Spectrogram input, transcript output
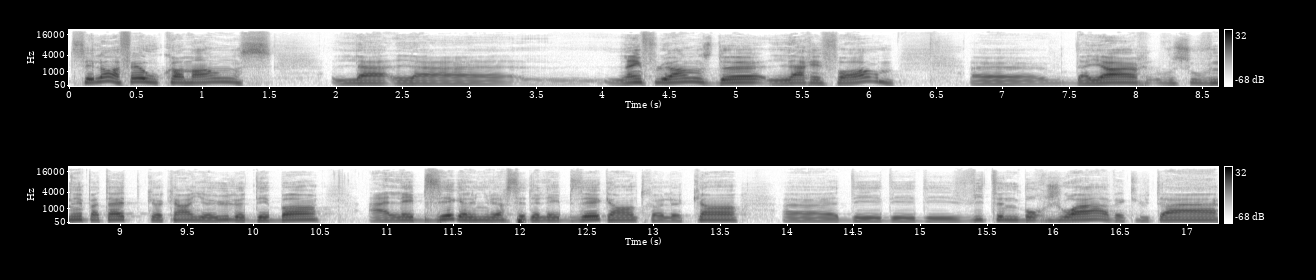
c'est là en fait où commence l'influence de la réforme. D'ailleurs, vous vous souvenez peut-être que quand il y a eu le débat à Leipzig, à l'université de Leipzig, entre le camp des, des, Wittenbourgeois avec Luther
